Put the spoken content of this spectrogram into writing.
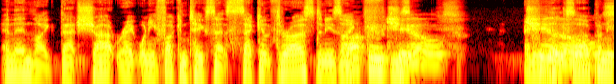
and then like that shot right when he fucking takes that second thrust and he's like fucking he's- chills. and he looks up and he,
